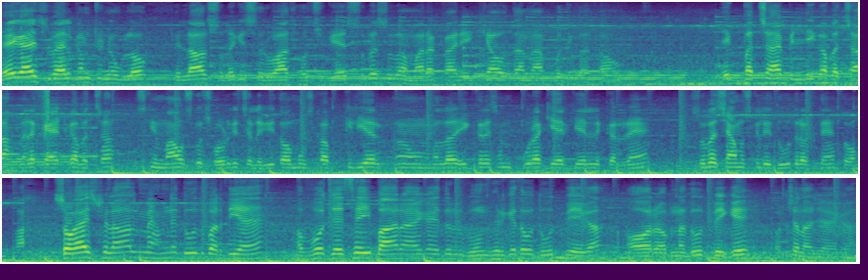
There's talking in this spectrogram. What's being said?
Hi guys welcome to new blog फ़िलहाल सुबह की शुरुआत हो चुकी है। सुबह सुबह हमारा कार्य क्या होता है मैं आपको दिखाता हूँ। एक बच्चा है, बिल्ली का बच्चा मतलब कैट का बच्चा। उसकी माँ उसको छोड़ के चले गई तो हम उसका क्लियर मतलब एक तरह से हम पूरा केयर केयर कर रहे हैं। सुबह शाम उसके लिए दूध रखते हैं तो हम कहा सो गाइस फ़िलहाल में, हमने दूध भर दिया है। अब वो जैसे ही बाहर आएगा, इधर घूम फिर के तो वो दूध पिएगा और अपना दूध पी के और चला जाएगा।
